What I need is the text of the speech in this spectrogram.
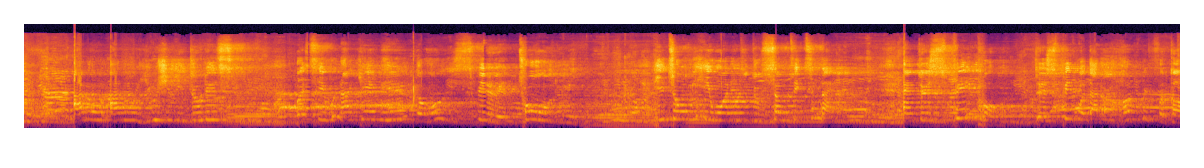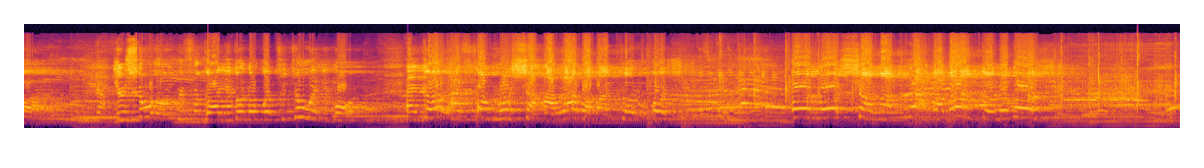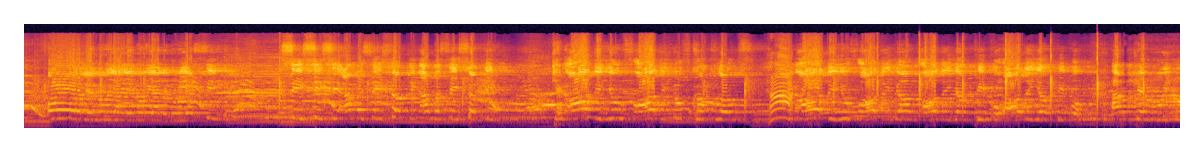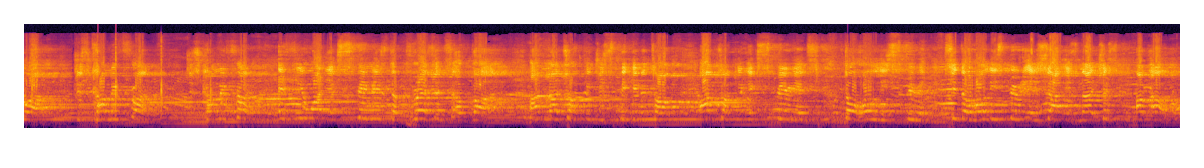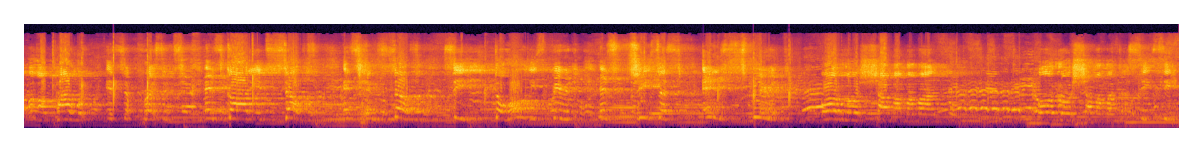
I don't, I don't usually do this, but see, when I came here, the Holy Spirit told me. He told me he wanted to do something tonight. And there's people, there's people that are hungry for God. You're so hungry for God, you don't know what to do anymore. And God has come, Russia, Araba, Bantoro, to say something. Can all the youth, all the youth come close? Can all the youth, all the young, all the young people, all the young people, I don't care who you are, just come in front. Just come in front. If you want to experience the presence of God, I'm not talking just speaking in tongues. I'm talking experience the Holy Spirit. See, the Holy Spirit is not, is not just a, a, a, power. It's a presence. It's God itself. It's Himself. See, Holy Spirit is Jesus in spirit. Oh, Shama Mamanto. Oh, Shama Mata. See, see,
